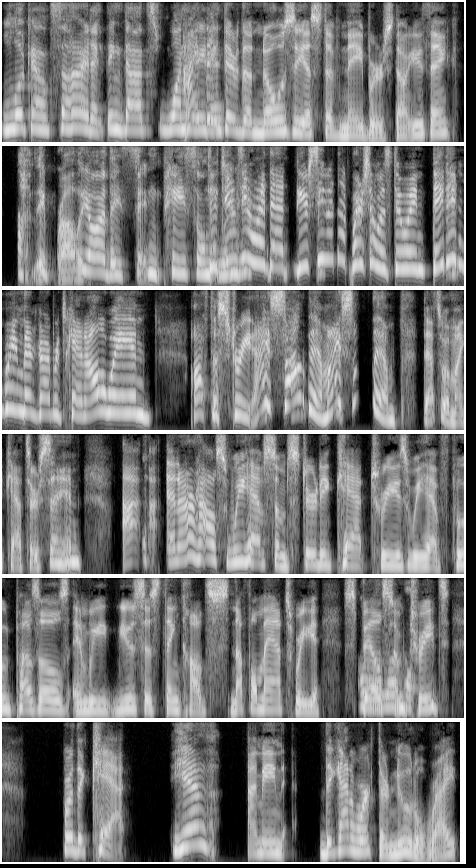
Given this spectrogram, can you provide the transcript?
look outside. I think that's one I think to. they're the nosiest of neighbors, don't you think? Oh, they probably are. They sit and pace on the Did the you window. see what that? You see what that person was doing? They didn't bring their garbage can all the way in off the street. I saw them. I saw them. That's what my cats are saying. I, in our house, we have some sturdy cat trees. We have food puzzles, and we use this thing called snuffle mats where you oh, spill love some that. treats for the cat. Yeah. I mean, they got to work their noodle, right?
